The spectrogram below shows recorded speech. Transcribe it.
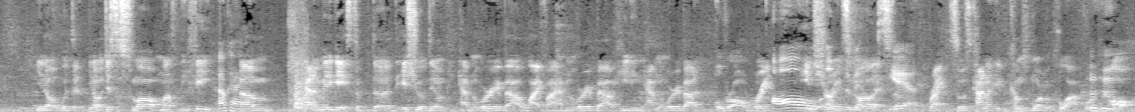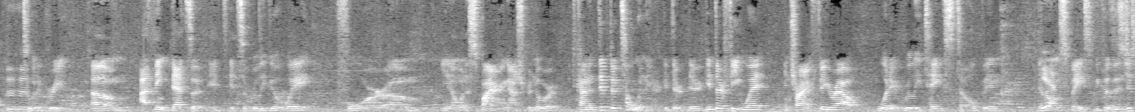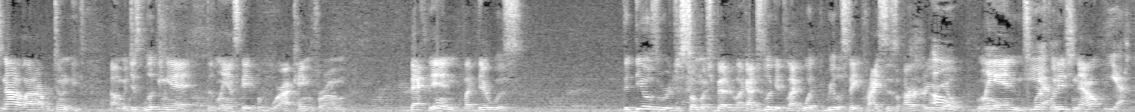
you know, with the you know just a small monthly fee, Okay. um, it kind of mitigates the, the, the issue of them having to worry about Wi-Fi, having to worry about heating, having to worry about overall rent, All insurance, and all that stuff. yeah. Right. So it's kind of it becomes more of a co-op or Mm-hmm. all to a degree. Um, I think that's a it, it's a really good way for um, you know an aspiring entrepreneur to kind of dip their toe in there, get their, their get their feet wet, and try and figure out what it really takes to open their Yeah. own space because it's just not a lot of opportunities. Um, and just looking at the landscape of where I came from back then, like there was the deals were just so much better. Like I just look at like what real estate prices are, or, you Oh, know, land and square yeah. footage now Yeah.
